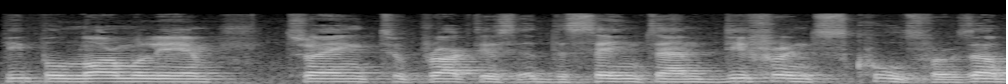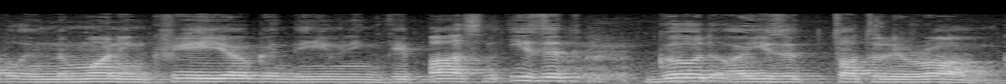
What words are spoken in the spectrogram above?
people normally trying to practice at the same time different schools. For example, in the morning Kriya Yoga, in the evening Vipassana. Is it good or is it totally wrong?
